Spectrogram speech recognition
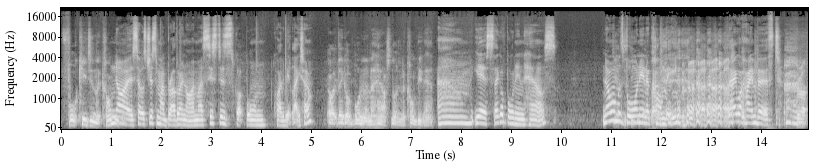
four kids in the combi. No, so it was just my brother and I. My sisters got born quite a bit later. Oh, they got born in a house, not in a combi van. Um, yes, they got born in a house. No one was born in a about combi. they were home birthed. Right.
